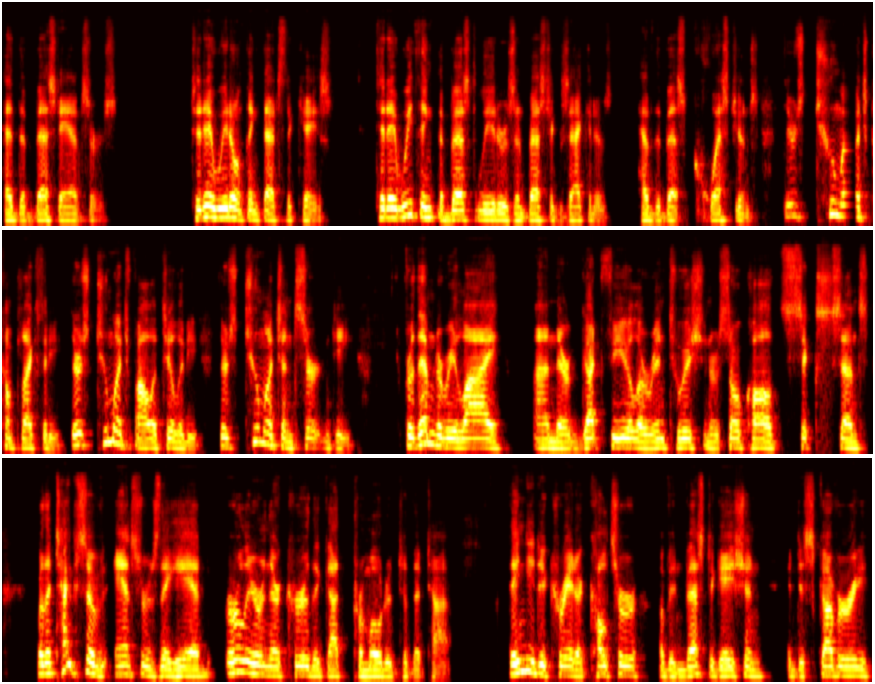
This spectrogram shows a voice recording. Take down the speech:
had the best answers. Today, we don't think that's the case. Today, we think the best leaders and best executives have the best questions. There's too much complexity, there's too much volatility, there's too much uncertainty for them to rely on their gut feel or intuition or so called sixth sense or the types of answers they had earlier in their career that got promoted to the top. They need to create a culture of investigation and discovery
